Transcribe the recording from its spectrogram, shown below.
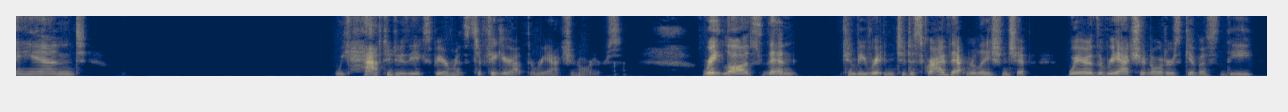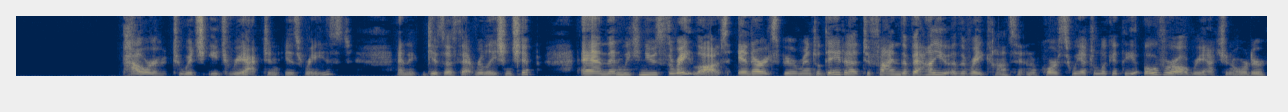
And we have to do the experiments to figure out the reaction orders. Rate laws then can be written to describe that relationship where the reaction orders give us the power to which each reactant is raised and it gives us that relationship. And then we can use the rate laws and our experimental data to find the value of the rate constant. And of course, we have to look at the overall reaction order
